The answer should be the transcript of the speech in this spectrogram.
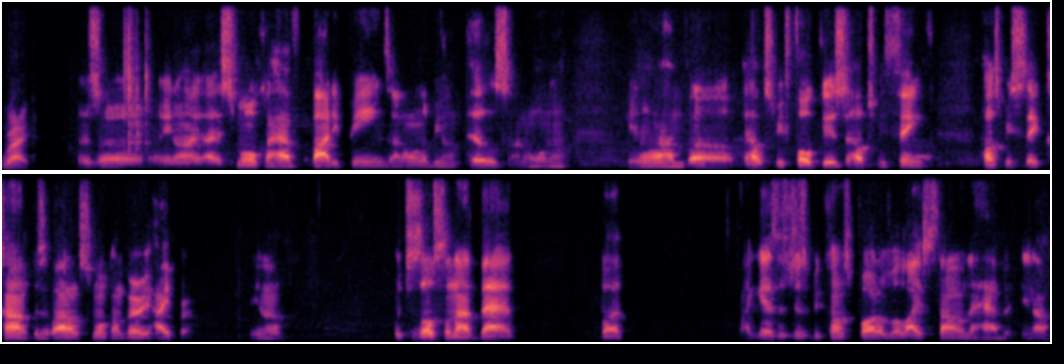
Right. There's a you know I, I smoke. I have body pains. I don't want to be on pills. I don't want to. You know, I'm. Uh, it helps me focus. It helps me think. Helps me stay calm. Because if I don't smoke, I'm very hyper. You know, which is also not bad, but I guess it just becomes part of a lifestyle and a habit. You know.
